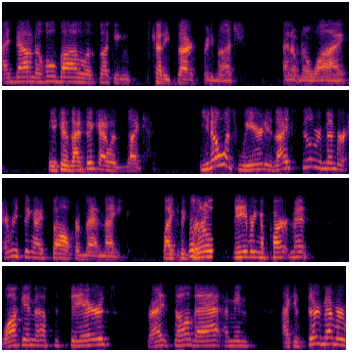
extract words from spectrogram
I downed a whole bottle of fucking Cutty Sark pretty much. I don't know why, because I think I was like, you know what's weird is I still remember everything I saw from that night, like the girl in the neighboring apartment walking up the stairs, right? Saw that. I mean, I can still remember.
